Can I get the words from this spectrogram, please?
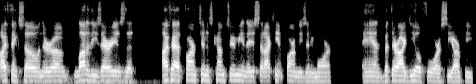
I think so. And there are a lot of these areas that I've had farm tenants come to me and they just said, I can't farm these anymore and but they're ideal for a CRP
